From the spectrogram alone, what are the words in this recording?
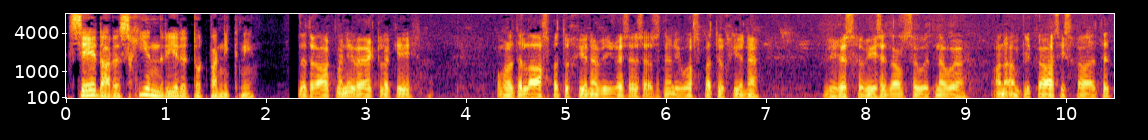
sê daar is geen rede tot paniek nie. Dit raak my nie werklik nie omdat dit 'n laagpatogene virus is. As dit nou die hoogpatogene virus gewees het, dan sou dit nou 'n ander implikasies gehad het.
